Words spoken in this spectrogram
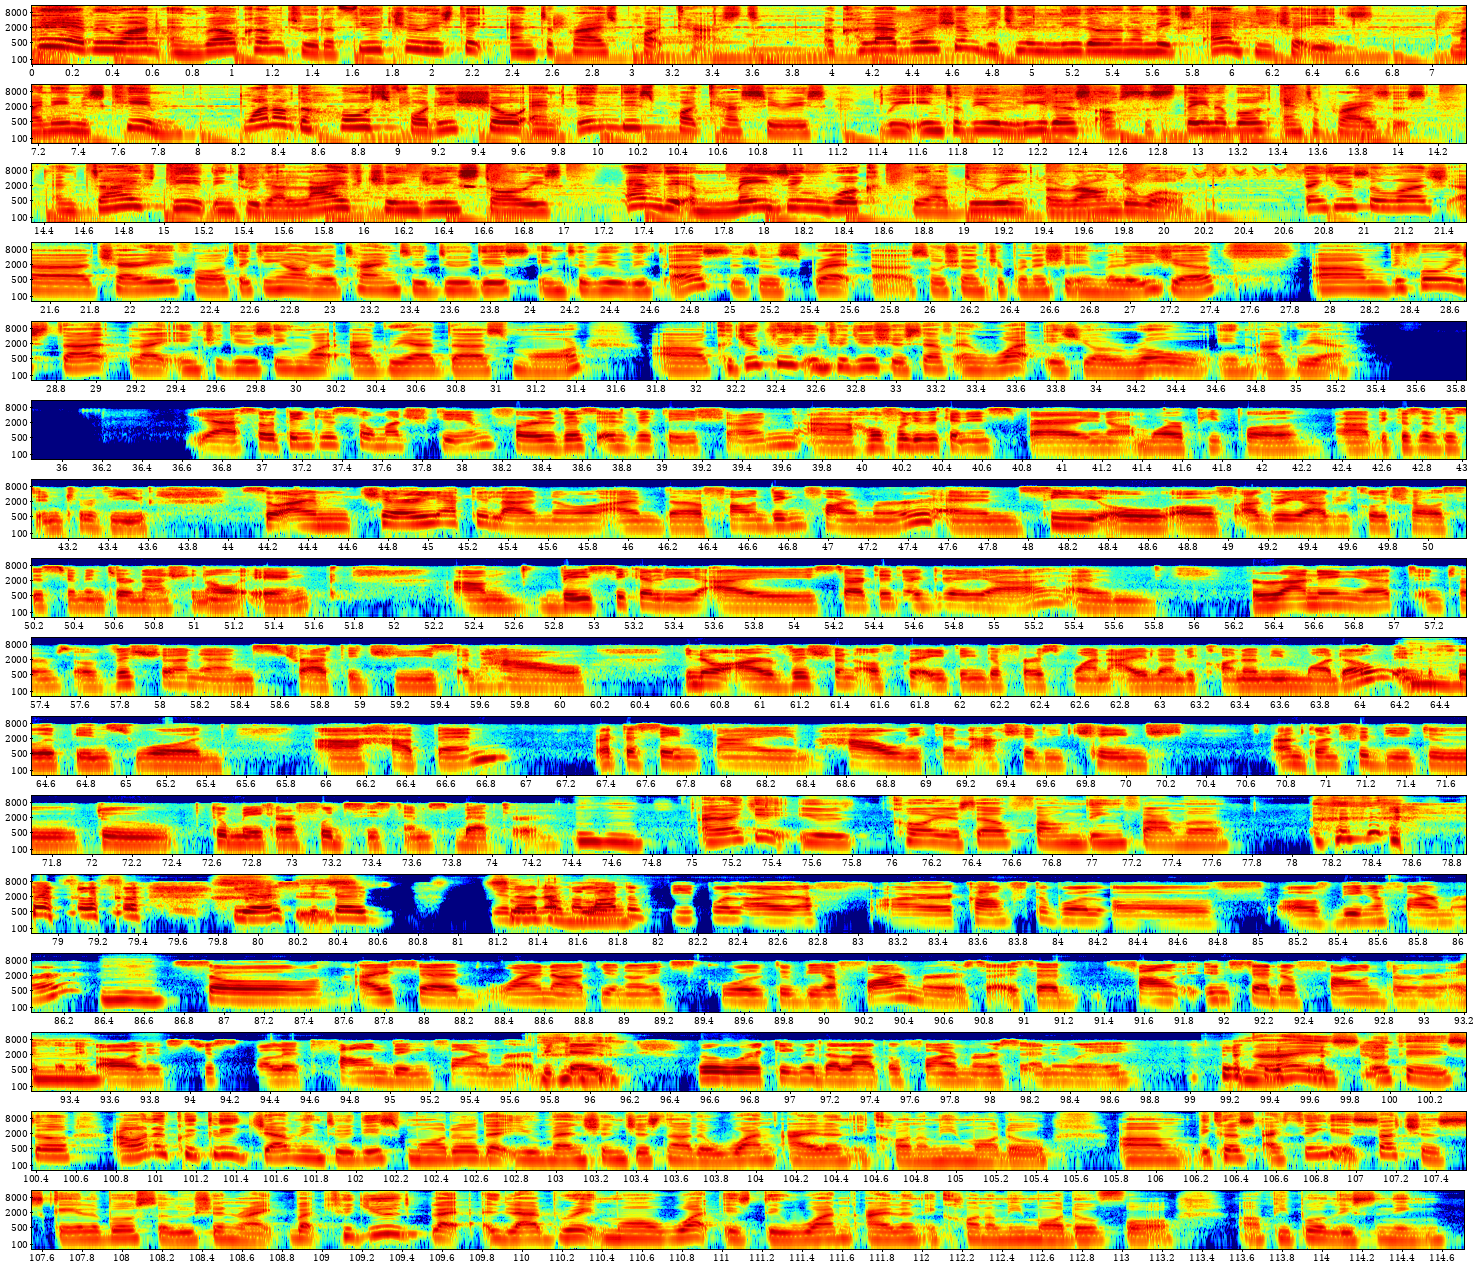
Hey everyone, and welcome to the Futuristic Enterprise Podcast, a collaboration between Leaderonomics and Teacher Eats. My name is Kim, one of the hosts for this show, and in this podcast series, we interview leaders of sustainable enterprises and dive deep into their life changing stories and the amazing work they are doing around the world. Thank you so much, uh, Cherry, for taking out your time to do this interview with us to spread uh, social entrepreneurship in Malaysia. Um, before we start, like introducing what AGREA does more, uh, could you please introduce yourself and what is your role in AGREA? Yeah, so thank you so much, Kim, for this invitation. Uh, hopefully, we can inspire you know more people uh, because of this interview. So I'm Cherry Atilano. I'm the founding farmer and CEO of Agri Agricultural System International Inc. Um, basically, I started AGREA and running it in terms of vision and strategies on how you know our vision of creating the first one island economy model in mm. the Philippines would uh, happen at the same time how we can actually change and contribute to to to make our food systems better mm-hmm. i like it you call yourself founding farmer yes because you know that a lot of people are are comfortable of of being a farmer mm-hmm. so i said why not you know it's cool to be a farmer so i said found instead of founder i mm-hmm. said like mm-hmm. oh let's just call it founding farmer because we're working with a lot of farmers anyway nice. Okay, so I want to quickly jump into this model that you mentioned just now, the one island economy model, um, because I think it's such a scalable solution, right? But could you like elaborate more? What is the one island economy model for uh, people listening?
